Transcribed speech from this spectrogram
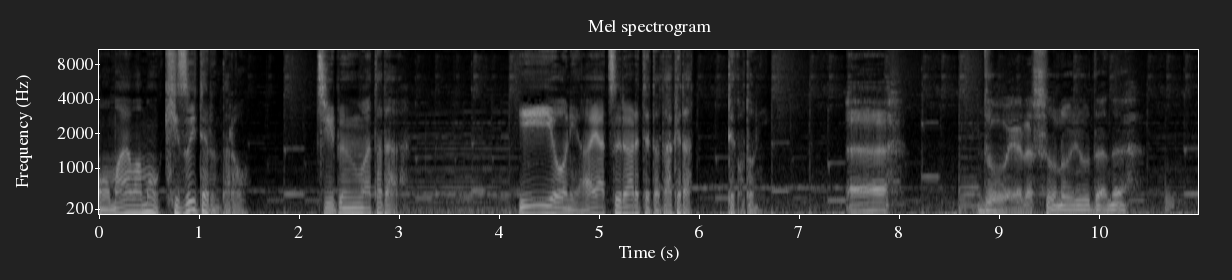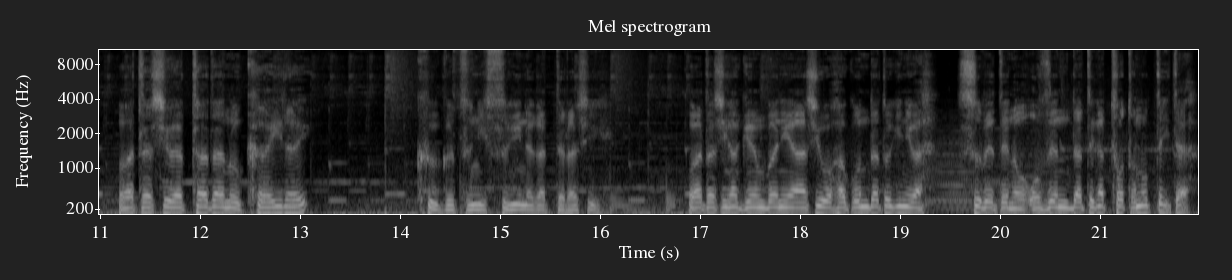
お前はもう気づいてるんだろう。自分はただいいように操られてただけだってことに。ああどうやらそのようだな。私はただの傀儡。苦屈に過ぎなかったらしい。私が現場に足を運んだ時には全てのお膳立てが整っていた。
